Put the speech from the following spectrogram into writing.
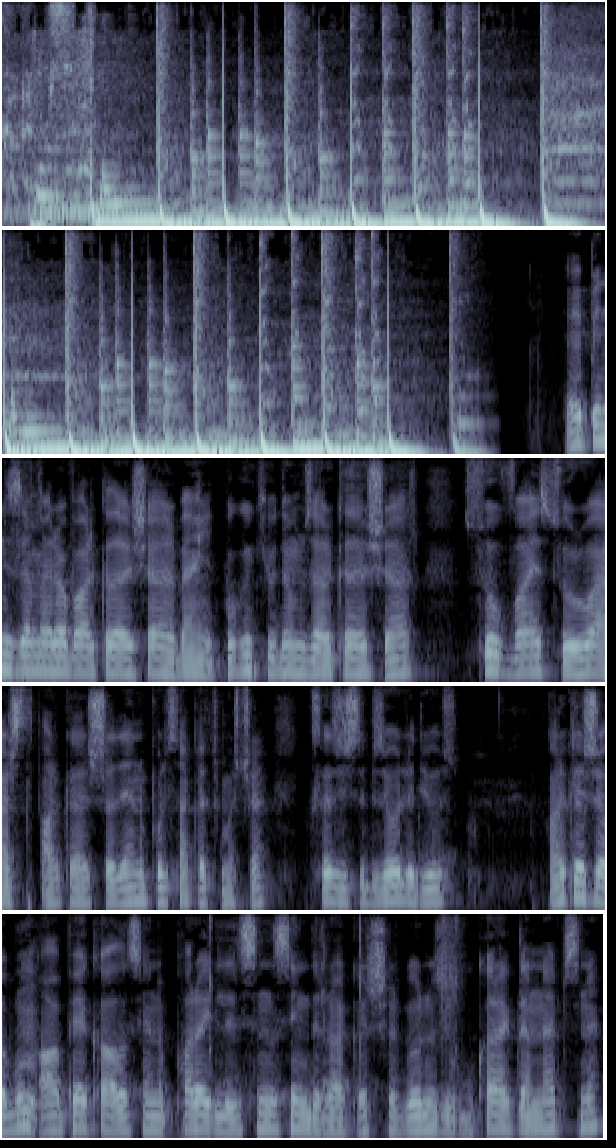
apocalypse. Hepinize merhaba arkadaşlar ben Yiğit. Bugünkü videomuz arkadaşlar Subway Survivors arkadaşlar yani polisten kaçmaca kısacası biz öyle diyoruz. Arkadaşlar bunun APK'lısı yani para ilerisi nasıl indirir arkadaşlar gördüğünüz gibi bu karakterin hepsine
